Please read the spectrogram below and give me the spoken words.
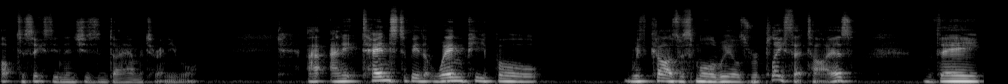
up to 16 inches in diameter anymore. Uh, and it tends to be that when people with cars with smaller wheels replace their tires, they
